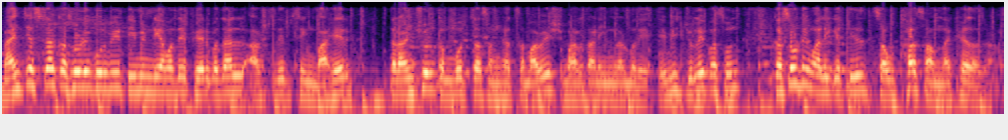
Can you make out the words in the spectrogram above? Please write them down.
मँचेस्टर कसोटीपूर्वी टीम इंडियामध्ये फेरबदल. अर्शदीप सिंग बाहेर. तर कंबोजचा संघात समावेश. भारत आणि इंग्लंडमध्ये तेवीस जुलैपासून कसोटी मालिकेतील चौथा सामना खेळला जाणार.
